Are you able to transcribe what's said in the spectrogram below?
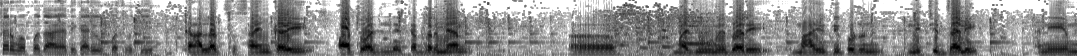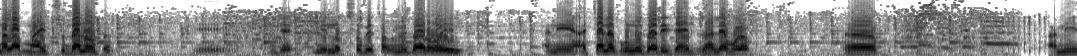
सर्व पदाधिकारी उपस्थित होते. कालच सायंकाळी पाच वाजल्याच्या दरम्यान माझी उमेदवारी महायुतीकडून निश्चित झाली. आणि मला माहीत सुद्धा नव्हतं. म्हणजे मी लोकसभेचा उमेदवार होईल. आणि अचानक उमेदवारी जाहीर झाल्यामुळं आम्ही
